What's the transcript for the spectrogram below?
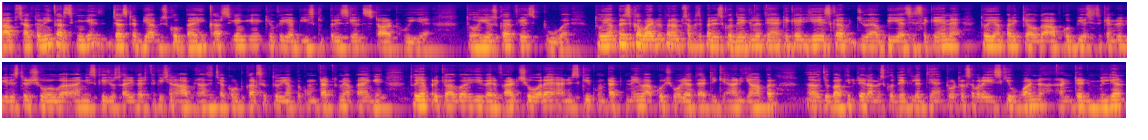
आप सेल तो नहीं कर सकेंगे जस्ट अभी आप इसको बाय ही कर सकेंगे, क्योंकि अभी इसकी प्री सेल स्टार्ट हुई है। तो ये उसका फ़ेज़ टू है। तो यहाँ पर इसका वाइट पेपर हम सबसे पहले इसको देख लेते हैं, ठीक है? ये इसका जो है बी एस सी सेकेंड है। तो यहाँ पर क्या होगा? आपको बी एस सी सेकेंड पे भी रजिस्टर्ड शो होगा एंड इसकी जो सारी वेरिफिकेशन आप यहाँ से चेकआउट कर सकते हो। यहाँ पर कॉन्टैक्ट में आप आएँगे तो यहाँ पर क्या होगा? ये वेरीफाइड शो हो रहा है एंड इसकी कॉन्टैक्ट नेम आपको शो हो जाता है, ठीक है? एंड यहाँ पर जो बाकी डिटेल हम इसको देख लेते हैं टोटल सप्लाई इसकी one hundred million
